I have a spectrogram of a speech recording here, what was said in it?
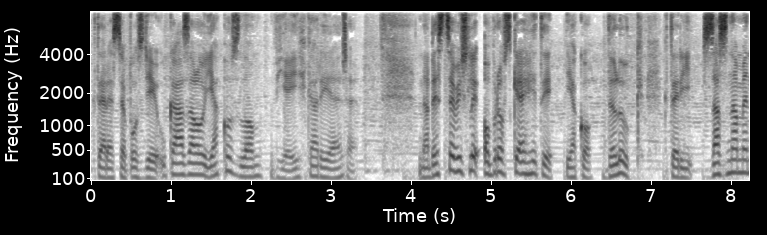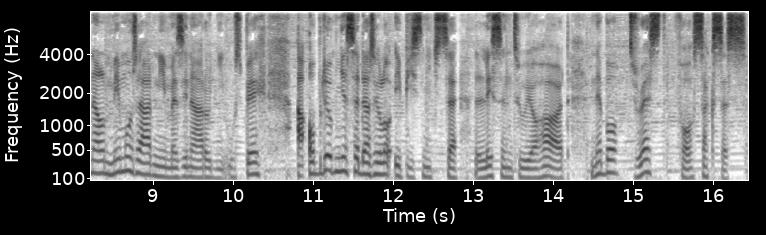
které se později ukázalo jako zlom v jejich kariéře. Na desce vyšly obrovské hity jako The Look, který zaznamenal mimořádný mezinárodní úspěch a obdobně se dařilo i písničce Listen to Your Heart nebo Dressed for Success.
